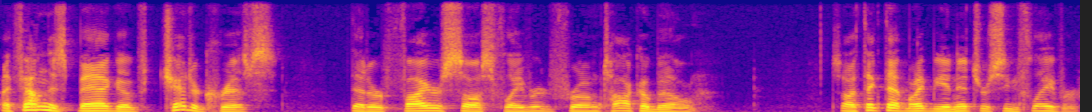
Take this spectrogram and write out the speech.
I found this bag of cheddar crisps that are fire sauce flavored from Taco Bell. So I think that might be an interesting flavor,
